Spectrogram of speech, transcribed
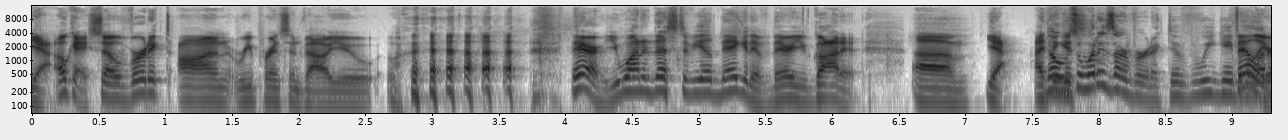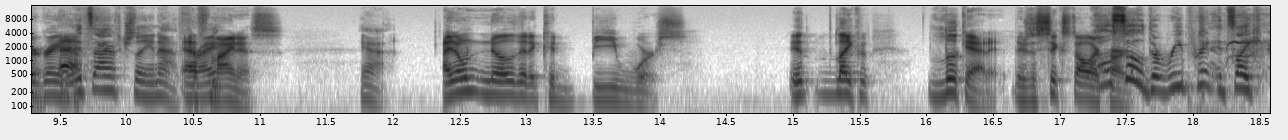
Yeah. Okay. So verdict on reprints and value. there, you wanted us to be negative. There, you got it. Um, yeah, I No. think So what is our verdict? If we gave it a Failure, letter grade, F. it's actually an F. F right? minus. Yeah. I don't know that it could be worse. It like look at it. There's a six dollar Also, card. the reprint, it's like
